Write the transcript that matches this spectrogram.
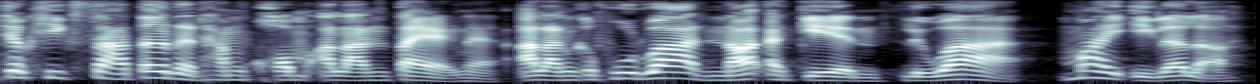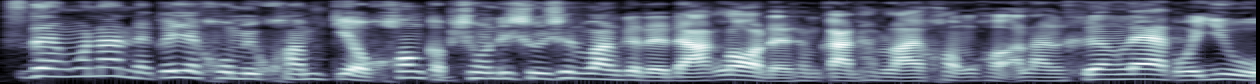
เจ้า Kickstarter เนี่ยทำคอมอลันแตกเนี่ยอลันก็พูดว่า not again หรือว่าไม่อีกแล้วเหรอ แสดงว่านั่นเนี่ยก็ยังคงมีความเกี่ยวข้องกับช่วงที่ชูเชนวันกับเดอะดาร์กลอร์ดเนี่ยทำการทำลายคอมของอลันเครื่องแรกไว้อยู่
